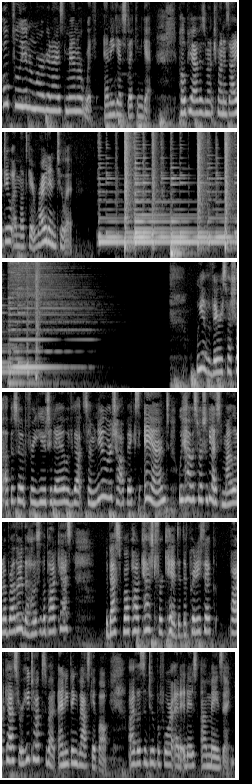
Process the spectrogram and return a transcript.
hopefully in an organized manner with any guest I can get. Hope you have as much fun as I do, and let's get right into it. We have a very special episode for you today. We've got some newer topics, and we have a special guest, my little brother, the host of the podcast, the basketball podcast for kids. It's a pretty sick podcast where he talks about anything basketball. I've listened to it before, and it is amazing.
